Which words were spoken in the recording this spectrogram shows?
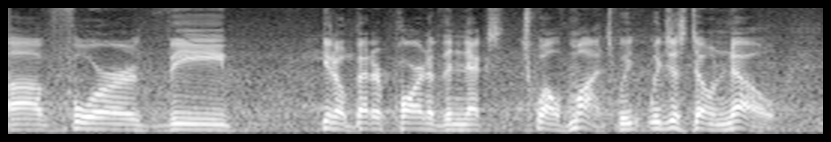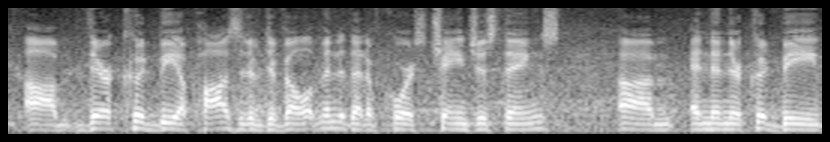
uh, for the you know better part of the next 12 months. We, we just don't know. Um, there could be a positive development that, of course, changes things, um, and then there could be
